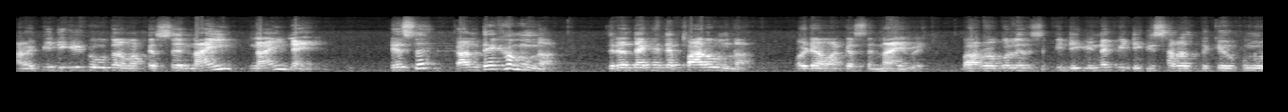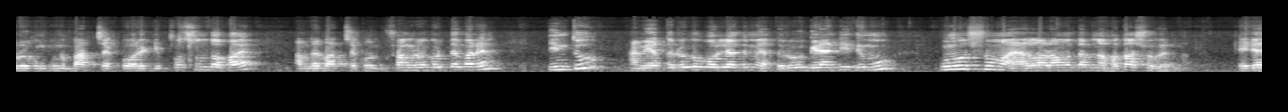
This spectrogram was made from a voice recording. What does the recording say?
আমি পি ডিগ্রি কবুতর আমার কাছে নাই নাই নাই। ঠিক আছে? কারণ দেখামু না। যেটা দেখাতে পারুম না, ওইটা আমার কাছে নাই ভাই। বারবার বলে পি ডিগ্রি না পি ডিগ্রি ছাড়া যদি কেউ কোনো রকম কোনো বাচ্চা কোয়ালিটি পছন্দ হয় আপনার বাচ্চা সংগ্রহ করতে পারেন। কিন্তু আমি এতটুকু বললে তুমি, এতটুকু গ্যারান্টি দেবো কোনো সময় আল্লাহ রহমতে আপনি হতাশ হবেন না। এটা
